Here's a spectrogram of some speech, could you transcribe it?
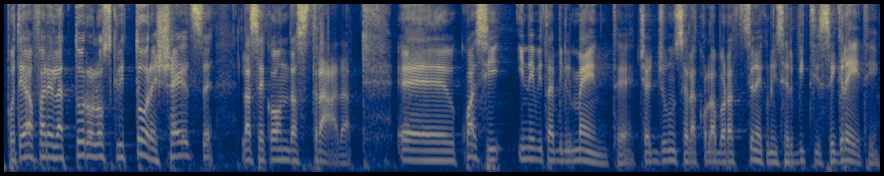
Poteva fare l'attore o lo scrittore, scelse la seconda strada. Eh, quasi inevitabilmente ci aggiunse la collaborazione con i servizi segreti.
